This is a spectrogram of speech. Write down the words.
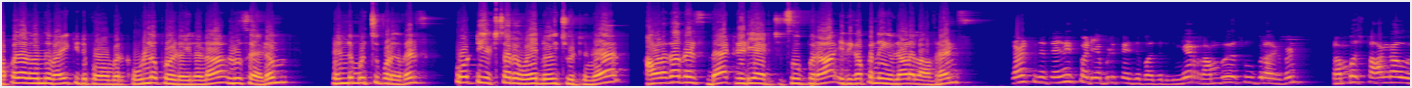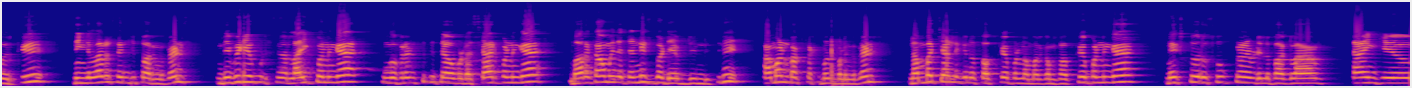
அப்போ தான் அது வந்து வழுக்கிட்டு போகாமல் இருக்கும் உள்ளே போயிடும் இல்லைன்னா லூஸ் ஆகிடும் ரெண்டு முச்சு போடுங்க ஃப்ரெண்ட்ஸ் போட்டு எக்ஸ்ட்ரா ஒயர் நோய்ச்சி விட்டுருங்க. அவ்வளோதான் ஃப்ரெண்ட்ஸ் பேட் ரெடி ஆயிடுச்சு சூப்பராக இதுக்கப்புறம் நீங்கள் விளையாடலாம் ஃப்ரெண்ட்ஸ் ஃப்ரெண்ட்ஸ் இந்த டென்னிஸ் பாடி எப்படி செய்து பார்த்துருப்பீங்க? ரொம்பவே சூப்பராக இருக்குது ஃப்ரெண்ட்ஸ் ரொம்ப ஸ்ட்ராங்காகவும் இருக்குது நீங்கள் எல்லாரும் செஞ்சு பாருங்க ஃப்ரெண்ட்ஸ் இந்த வீடியோ பிடிச்சதை லைக் பண்ணுங்கள் உங்கள் ஃப்ரெண்ட்ஸுக்கு தேவைப்பட ஷேர் பண்ணுங்கள் மறக்காமல் இந்த டென்னிஸ் பாடி எப்படி இருந்துச்சுன்னு கமெண்ட் பாக்ஸ் கமெண்ட் பண்ணுங்க ஃப்ரெண்ட்ஸ் நம்ம சேனலுக்கு இன்னும் சப்ஸ்கிரைப் பண்ண மறக்காமல் சப்ஸ்கிரைப் பண்ணுங்கள் நெக்ஸ்ட் ஒரு சூப்பரான வீடியோவில் பார்க்கலாம். தேங்க்யூ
